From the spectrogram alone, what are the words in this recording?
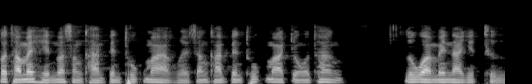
ก็ทำให้เห็นว่าสังขารเป็นทุกข์มากเลยสังขารเป็นทุกข์มากจนกระทั่งรู้ว่าไม่น่ายึดถือ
